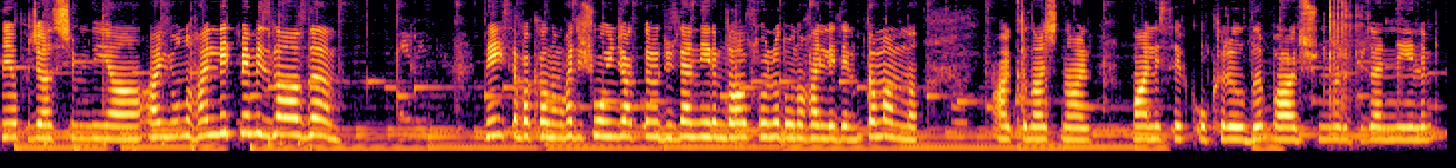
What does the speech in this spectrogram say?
Ne yapacağız şimdi ya? Ay onu halletmemiz lazım. Neyse bakalım. Hadi şu oyuncakları düzenleyelim. Daha sonra da onu halledelim. Tamam mı? Arkadaşlar maalesef o kırıldı. Bari şunları düzenleyelim.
